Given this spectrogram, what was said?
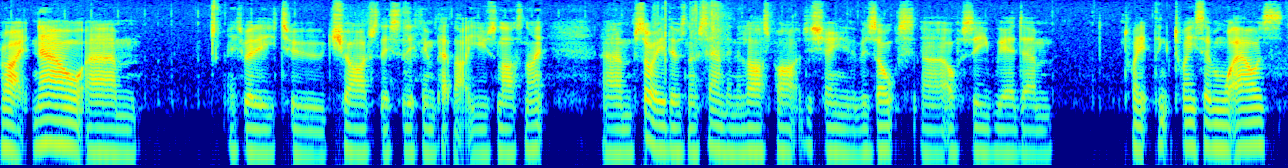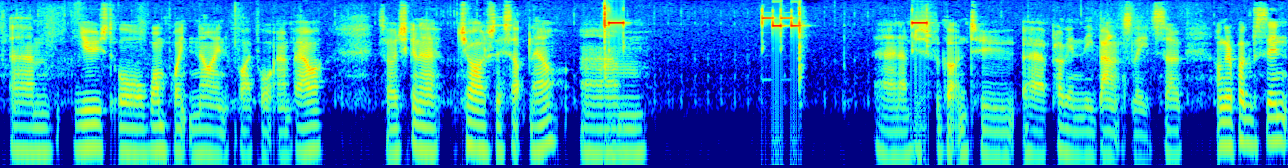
Right, now um, it's ready to charge this lithium pack that I used last night. Um, sorry there was no sound in the last part, just showing you the results. Uh, obviously we had um, 20, I think 27 watt hours um, used or 1.954 amp hour. So I'm just going to charge this up now. Um, and I've just forgotten to uh, plug in the balance lead. So I'm going to plug this in,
